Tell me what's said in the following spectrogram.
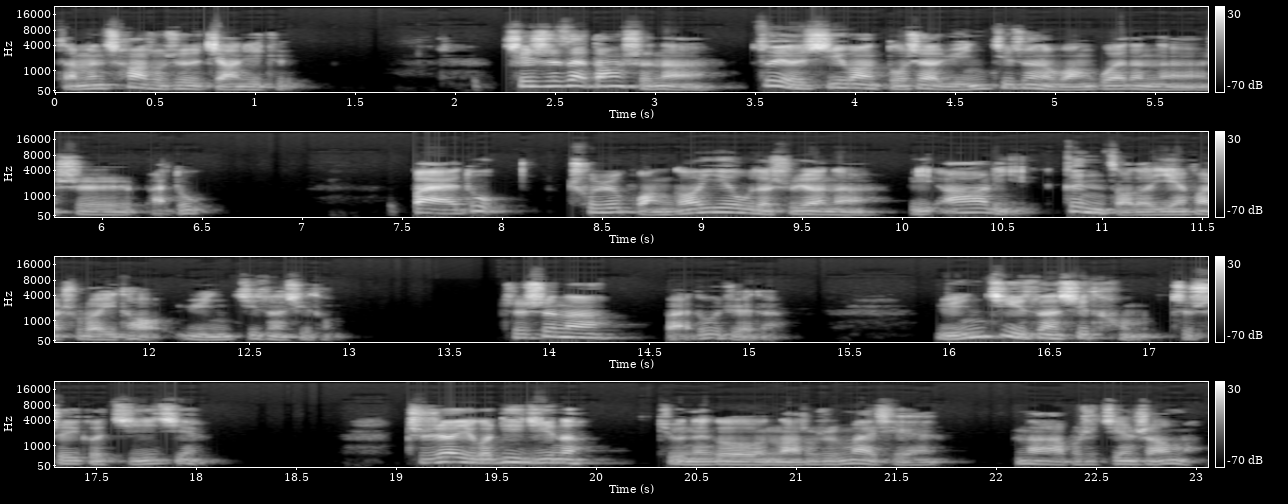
咱们岔出去讲几句。其实，在当时呢，最有希望夺下云计算的王冠的呢是百度。百度出于广告业务的需要呢，比阿里更早的研发出了一套云计算系统。只是呢，百度觉得云计算系统只是一个基建，只要有个地基呢，就能够拿出去卖钱，那不是奸商吗？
